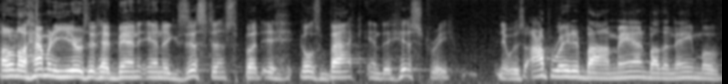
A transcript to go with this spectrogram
I don't know how many years it had been in existence, but it goes back into history. It was operated by a man by the name of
